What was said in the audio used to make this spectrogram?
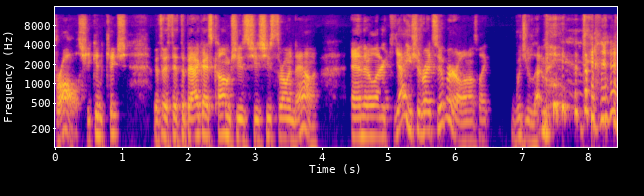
brawl, she can kick. If if, if the bad guys come, she's she's she's throwing down. And they're like, yeah, you should write Supergirl. And I was like, would you let me?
